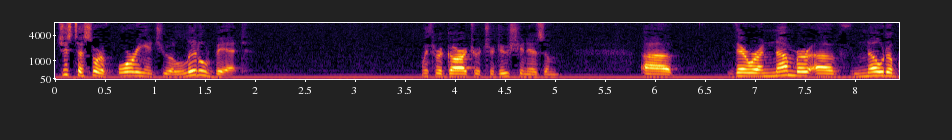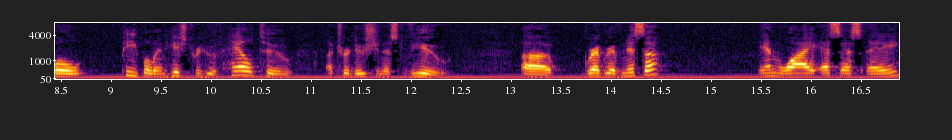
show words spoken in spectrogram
Just to sort of orient you a little bit with regard to traducianism, uh, there were a number of notable people in history who have held to a traducianist view. Uh, Gregory of Nyssa, NYSSA.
